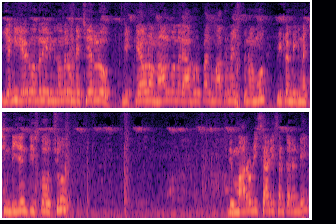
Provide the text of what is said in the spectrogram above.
ఇవన్నీ ఏడు వందలు ఎనిమిది వందలు ఉండే చీరలు మీకు కేవలం నాలుగు వందల యాభై రూపాయలకు మాత్రమే ఇస్తున్నాము. వీటిలో మీకు నచ్చిన డిజైన్ తీసుకోవచ్చు. ఇది మారోడి శారీస్ అంటారండి.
